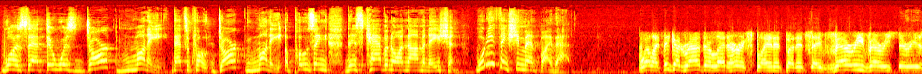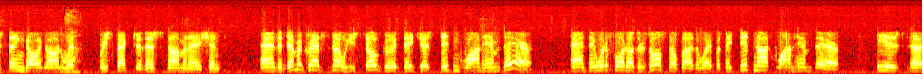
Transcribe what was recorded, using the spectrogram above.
was that there was dark money. That's a quote dark money opposing this Kavanaugh nomination. What do you think she meant by that? Well, I think I'd rather let her explain it, but it's a very, very serious thing going on with. Yeah respect to this nomination. And the Democrats know he's so good, they just didn't want him there. And they would have fought others also, by the way, but they did not want him there. He is uh,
